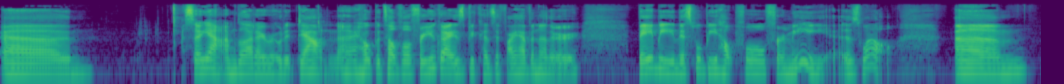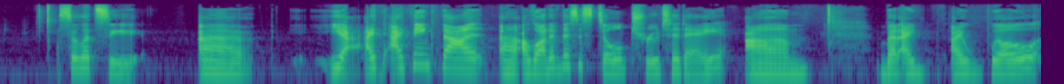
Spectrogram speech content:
Um, so yeah, I'm glad I wrote it down. I hope it's helpful for you guys because if I have another baby, this will be helpful for me as well. Um, so let's see. Uh, yeah, I I think that uh, a lot of this is still true today. Um, but I I will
